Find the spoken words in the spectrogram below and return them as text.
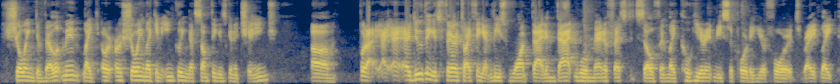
showing development, like, or, or, showing like an inkling that something is going to change. Um, but I, I, I, do think it's fair to, I think, at least want that, and that will manifest itself in like coherently supporting your forwards, right? Like,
